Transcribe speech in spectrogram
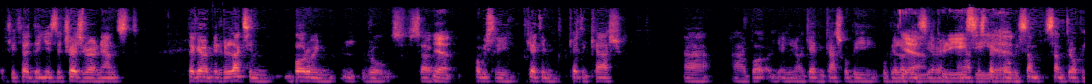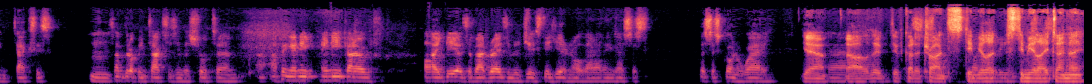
if you've heard the news, the Treasurer announced they're going to be relaxing borrowing rules. So Yeah. obviously getting getting cash uh, uh, but you know, getting cash will be will be a lot Yeah, easier. pretty and, and I suspect yeah. there'll be some some drop in taxes, Mm. some drop in taxes in the short term. I I think any any kind of ideas about raising the GST here and all that, I think that's just that's just gone away. Yeah. Uh, oh, they've, they've got to try and just not- not stimulate stimulate, don't they?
